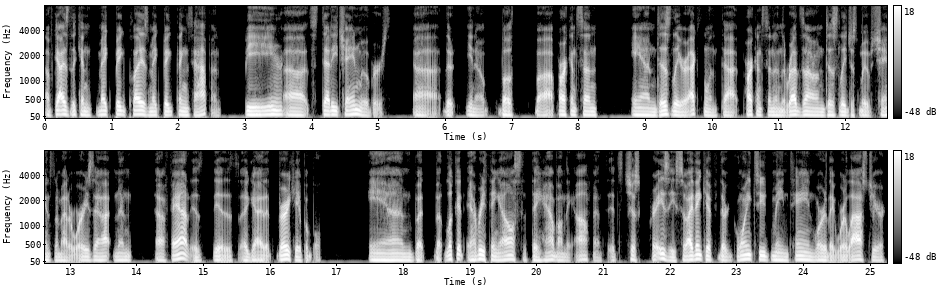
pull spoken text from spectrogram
of guys that can make big plays, make big things happen, be mm-hmm. uh, steady chain movers. Uh, that you know both uh, Parkinson and Dissly are excellent at Parkinson in the red zone. Dissly just moves chains no matter where he's at, and then uh, Fant is is a guy that's very capable. And but but look at everything else that they have on the offense. It's just crazy. So I think if they're going to maintain where they were last year,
